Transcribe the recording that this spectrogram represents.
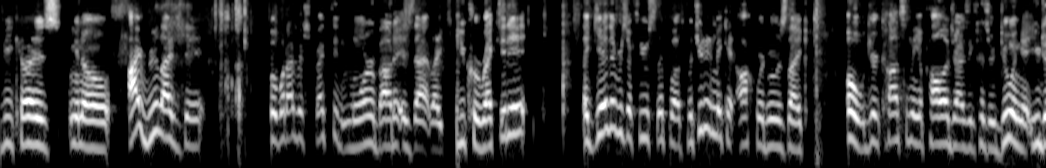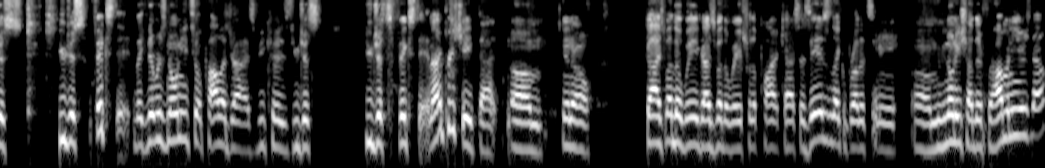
because you know I realized it but what I respected more about it is that like you corrected it. Like yeah, there was a few slip ups, but you didn't make it awkward. Where it was like, oh, you're constantly apologizing because you're doing it. You just you just fixed it. Like there was no need to apologize because you just you just fixed it, and I appreciate that. Um, you know, guys. By the way, guys. By the way, for the podcast, Isaiah is like a brother to me. Um, we've known each other for how many years now?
